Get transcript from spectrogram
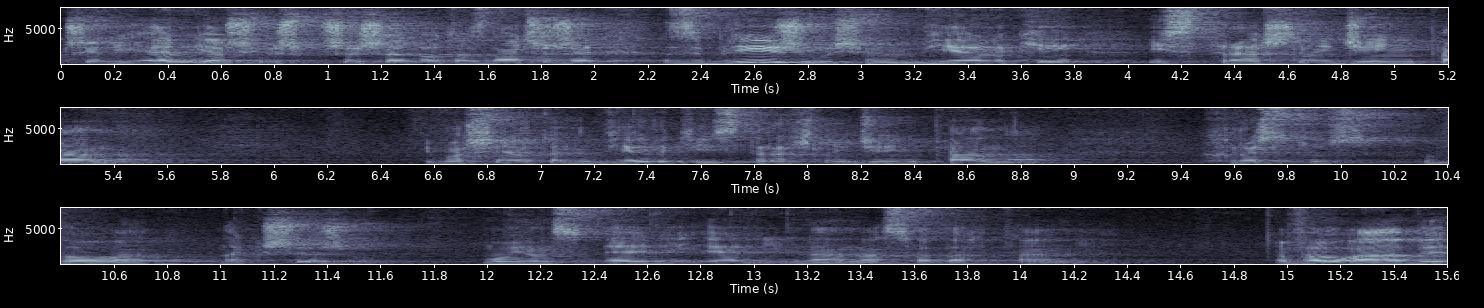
czyli Eliasz już przyszedł, to znaczy, że zbliżył się wielki i straszny dzień Pana. I właśnie o ten wielki i straszny dzień Pana Chrystus woła na krzyżu, mówiąc Eli, Eli, lama sabachthani. Woła, aby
